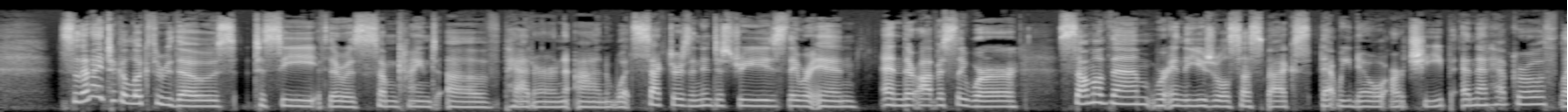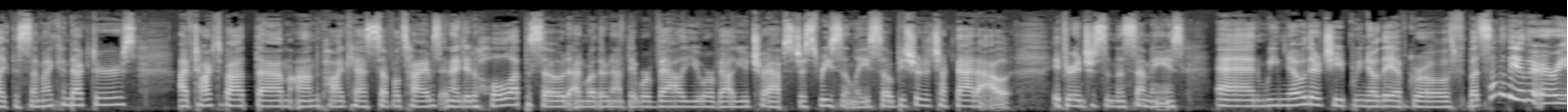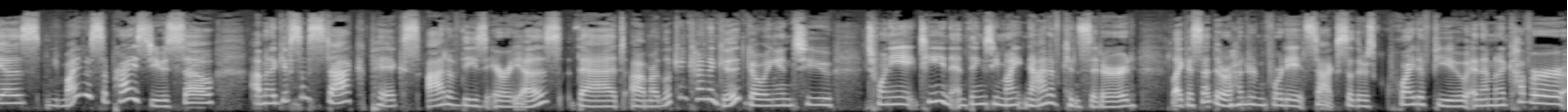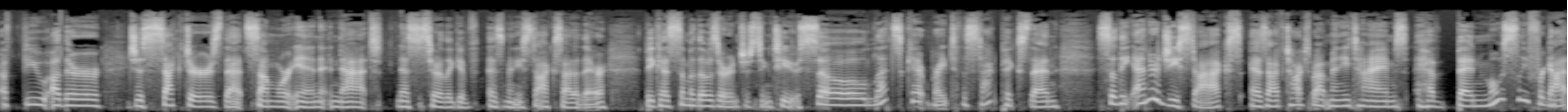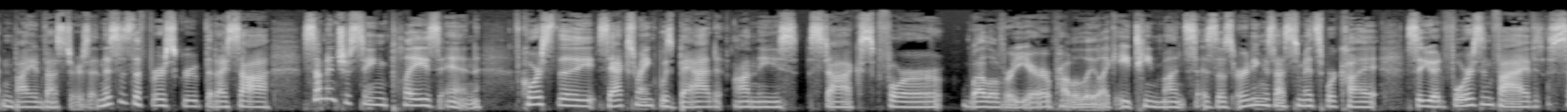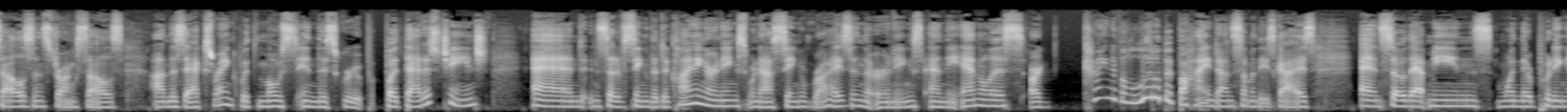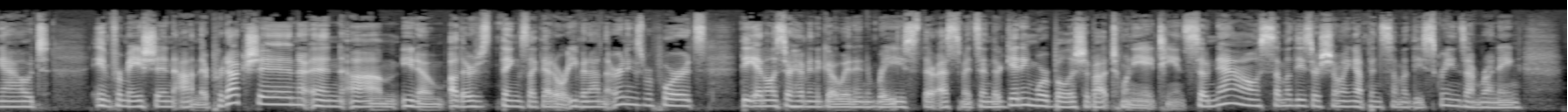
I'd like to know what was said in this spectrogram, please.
So then I took a look through those to see if there was some kind of pattern on what sectors and industries they were in. And there obviously were. Some of them were in the usual suspects that we know are cheap and that have growth, like the semiconductors. I've talked about them on the podcast several times, and I did a whole episode on whether or not they were value or value traps just recently. So be sure to check that out if you're interested in the semis. And we know they're cheap. We know they have growth, but some of the other areas you might have surprised you. So I'm going to give some stock picks out of these areas that um, are looking kind of good going into 2018 and things you might not have considered. Like I said, there are 148 stocks, so there's quite a few. And I'm going to cover a few other just sectors that some were in and not necessarily give as many stocks out of there because some of those are interesting too. So let's get right to the stock picks then. So the energy stocks, as I've talked about many times, have been mostly forgotten by investors. And this is the first group that I saw some interesting plays in. Of course, the Zacks rank was bad on these stocks for well over a year, probably like 18 months, as those earnings estimates were cut. So you had fours and fives, sells and strong sells on the Zacks rank with most in this group. But that has changed. And instead of seeing the declining earnings, we're now seeing a rise in the earnings, and the analysts are kind of a little bit behind on some of these guys. And so that means when they're putting out information on their production and um, you know other things like that or even on the earnings reports. The analysts are having to go in and raise their estimates and they're getting more bullish about 2018 so now some of these are showing up in some of these screens i'm running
